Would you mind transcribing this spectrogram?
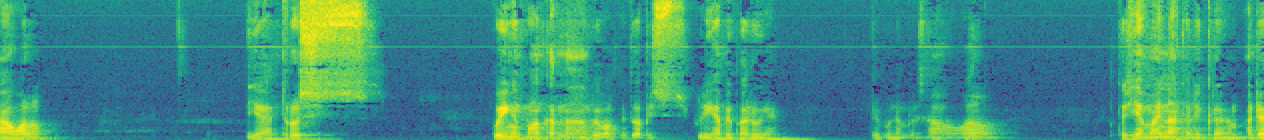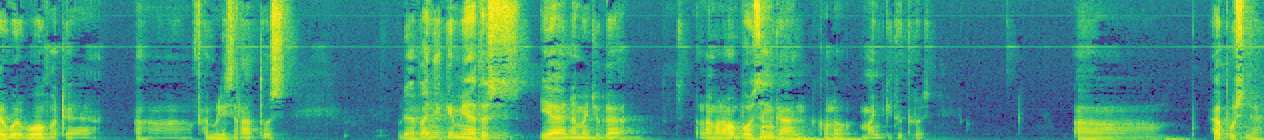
awal. Ya terus gue inget banget karena gue waktu itu habis beli HP baru ya. 2016 awal. Terus ya main lah telegram. Ada werewolf ada uh, family 100 udah banyak game ya. Terus ya namanya juga lama-lama bosen kan kalau main gitu terus. Uh, hapus dah.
